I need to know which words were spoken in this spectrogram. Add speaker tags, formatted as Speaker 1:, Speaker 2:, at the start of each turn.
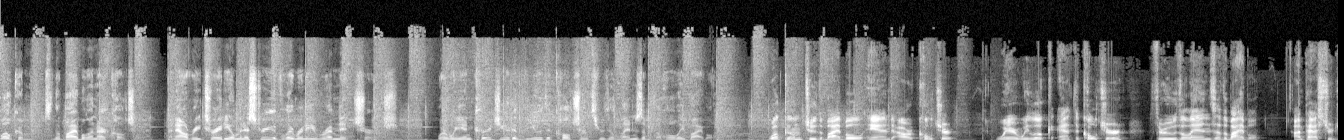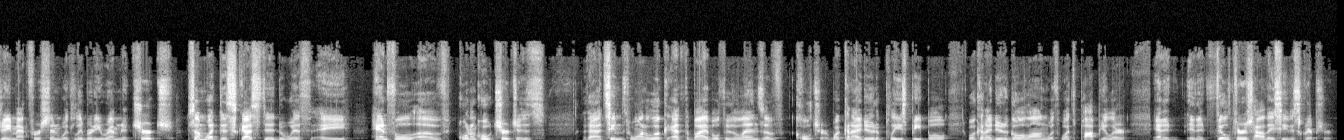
Speaker 1: Welcome to the Bible in Our Culture, an outreach radio ministry of Liberty Remnant Church, where we encourage you to view the culture through the lens of the Holy Bible.
Speaker 2: Welcome to the Bible and Our Culture, where we look at the culture through the lens of the Bible. I'm Pastor Jay MacPherson with Liberty Remnant Church, somewhat disgusted with a handful of quote unquote churches that seem to want to look at the Bible through the lens of culture. What can I do to please people? What can I do to go along with what's popular? And it and it filters how they see the scripture.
